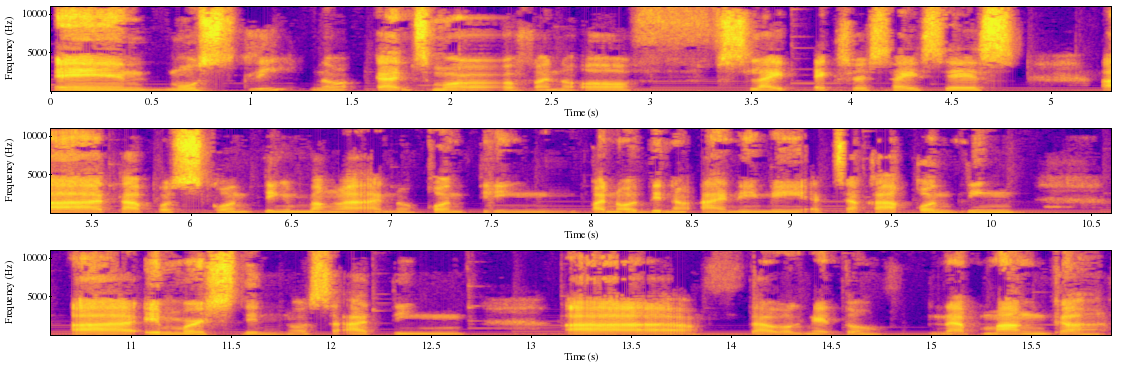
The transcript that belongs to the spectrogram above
And mostly, no, uh, it's more of ano of slight exercises, uh, tapos konting mga ano, konting panood din ng anime at saka konting uh, immerse din no sa ating uh, tawag nito na manga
